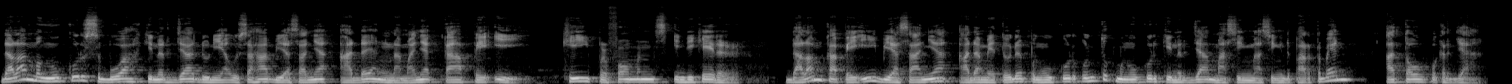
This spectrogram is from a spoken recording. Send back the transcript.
Dalam mengukur sebuah kinerja dunia usaha biasanya ada yang namanya KPI, Key Performance Indicator. Dalam KPI biasanya ada metode pengukur untuk mengukur kinerja masing-masing departemen atau pekerja.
